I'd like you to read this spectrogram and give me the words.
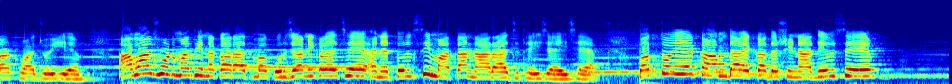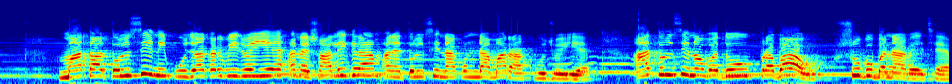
રાખવા જોઈએ. આવા છોડમાંથી નકારાત્મક ઊર્જા નીકળે છે અને તુલસી માતા નારાજ થઈ જાય છે. ભક્તોએ કામદા એકાદશીના દિવસે માતા તુલસીની પૂજા કરવી જોઈએ અને શાલિગ્રામ અને તુલસીના કુંડામાં રાખવું જોઈએ. આ તુલસીનો વધુ પ્રભાવ શુભ બનાવે છે.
